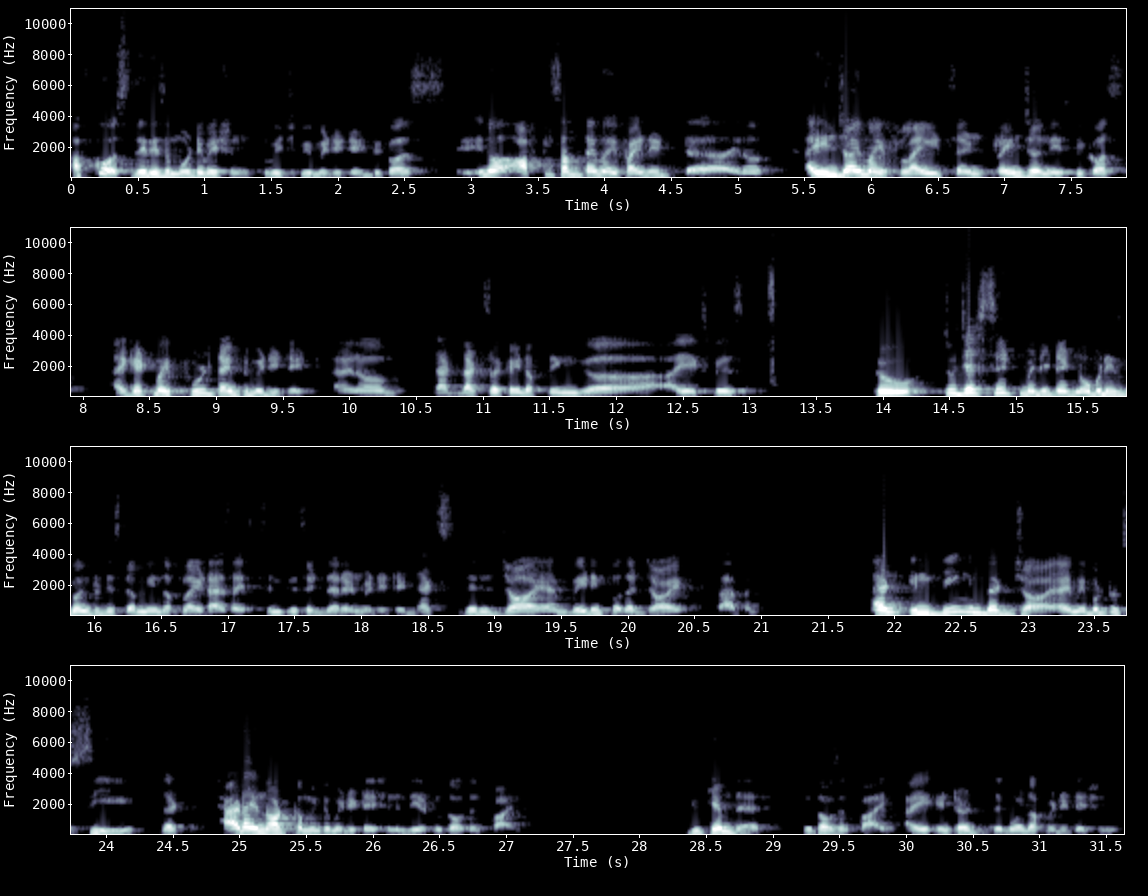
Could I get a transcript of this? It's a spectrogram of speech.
of course, there is a motivation to which we meditate because, you know, after some time I find it, uh, you know, I enjoy my flights and train journeys because I get my full time to meditate. I know that that's the kind of thing uh, I experience. To, to just sit, meditate, nobody is going to disturb me in the flight as I simply sit there and meditate. That's there is joy. I'm waiting for that joy to happen. And in being in that joy, I'm able to see that had I not come into meditation in the year 2005, you came there, 2005, I entered the world of meditation.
